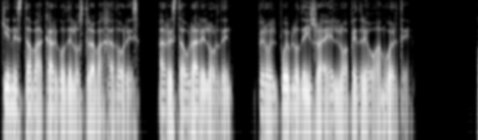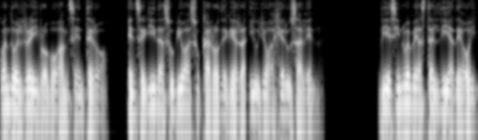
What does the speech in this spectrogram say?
quien estaba a cargo de los trabajadores, a restaurar el orden, pero el pueblo de Israel lo apedreó a muerte. Cuando el rey Roboam se enteró, enseguida subió a su carro de guerra y huyó a Jerusalén. 19 Hasta el día de hoy,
